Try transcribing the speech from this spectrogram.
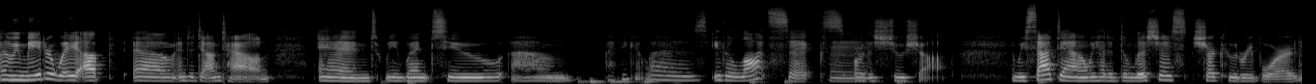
and we made our way up um, into downtown and we went to um, i think it was either lot six or the shoe shop. And we sat down we had a delicious charcuterie board.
